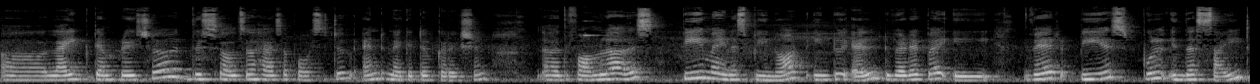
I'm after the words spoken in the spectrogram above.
Uh, like temperature this also has a positive and negative correction. Uh, the formula is P minus P naught into L divided by AE where P is pull in the site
